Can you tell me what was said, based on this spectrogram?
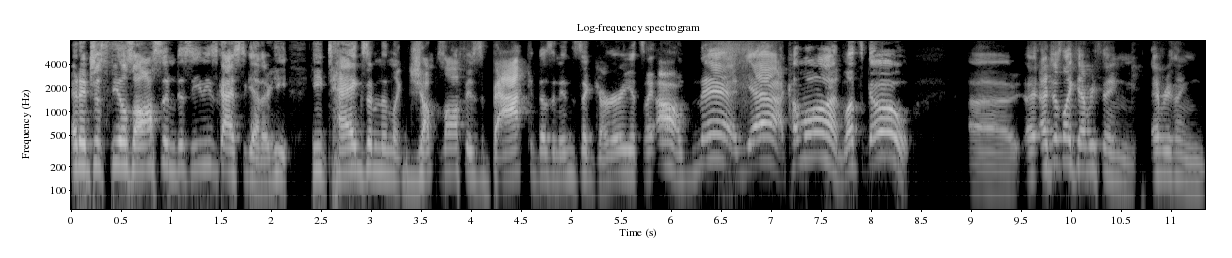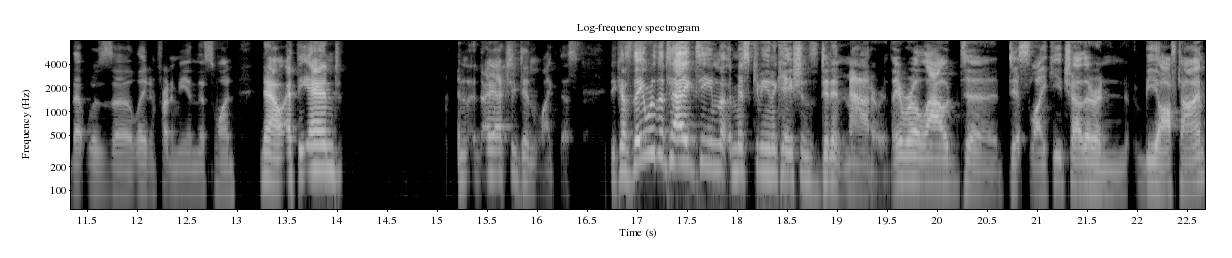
and it just feels awesome to see these guys together. He he tags him, then like jumps off his back does an enziguri. It's like, oh man, yeah, come on, let's go. Uh, I, I just liked everything, everything that was uh, laid in front of me in this one. Now at the end, and I actually didn't like this because they were the tag team that the miscommunications didn't matter. They were allowed to dislike each other and be off time,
